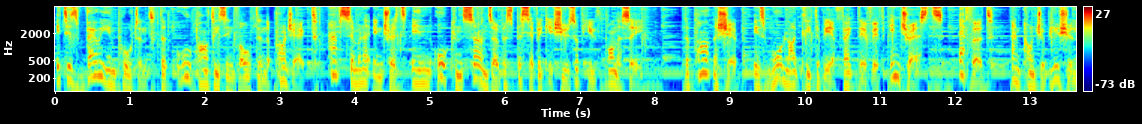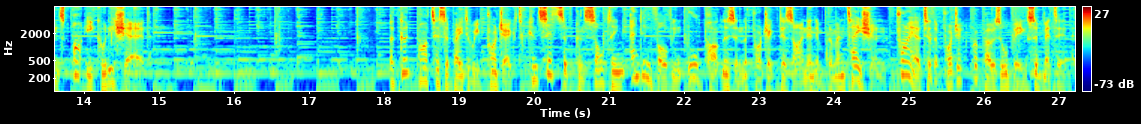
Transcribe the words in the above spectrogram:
It is very important that all parties involved in the project have similar interests in or concerns over specific issues of youth policy. The partnership is more likely to be effective if interests, effort and contributions are equally shared. A good participatory project consists of consulting and involving all partners in the project design and implementation prior to the project proposal being submitted.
